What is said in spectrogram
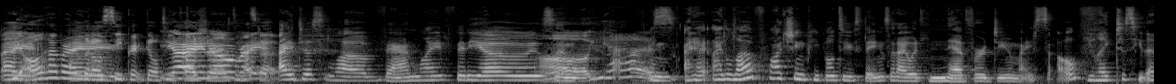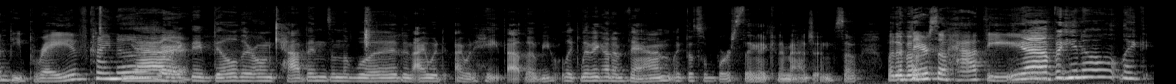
We all have our I- little secret guilty yeah, I pleasures know, and right? I just love van life videos. Oh, and, yes. and I, I love watching people do things that I would never do myself. you like to see them be brave, kind of? Yeah, or- like they build their own cabins in the wood, and I would I would hate that. That would be like living on a van. Like that's the worst thing I can imagine. So, what but about they're so happy. Yeah, but you know, like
